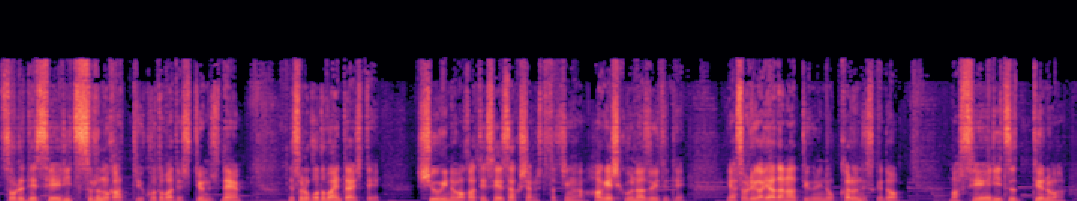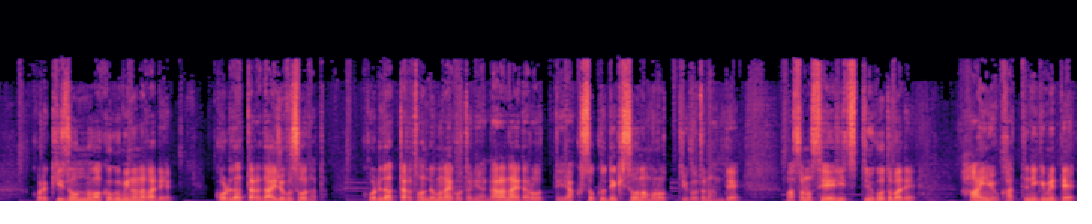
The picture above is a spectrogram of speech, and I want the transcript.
それで成立するのかっていう言葉ですって言うんですね。でその言葉に対して周囲の若手制作者の人たちが激しくうなずいてていやそれが嫌だなっていうふうに乗っかるんですけど、まあ、成立っていうのはこれ既存の枠組みの中でこれだったら大丈夫そうだとこれだったらとんでもないことにはならないだろうって約束できそうなものっていうことなんで、まあ、その成立っていう言葉で範囲を勝手に決めて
